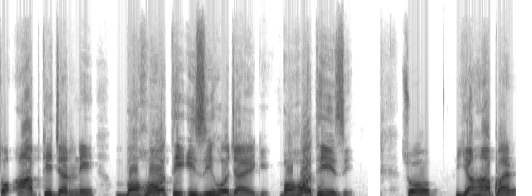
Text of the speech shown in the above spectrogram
तो आपकी जर्नी बहुत ही इजी हो जाएगी। बहुत ही इजी सो so, यहाँ पर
